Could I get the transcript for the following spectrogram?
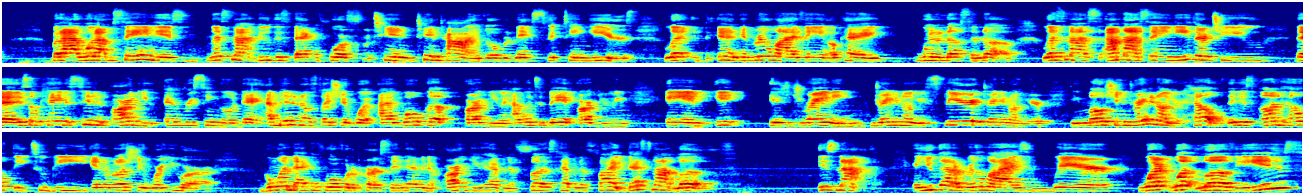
But I, what I'm saying is, let's not do this back and forth for 10, 10 times over the next 15 years. Let and, and realizing, okay, when enough's enough. Let's not. I'm not saying either to you that it's okay to sit and argue every single day. I've been in a relationship where I woke up arguing, I went to bed arguing, and it is draining, draining on your spirit, draining on your emotion, draining on your health. It is unhealthy to be in a relationship where you are going back and forth with a person, having to argue, having to fuss, having to fight. That's not love. It's not. And you got to realize where what what love is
